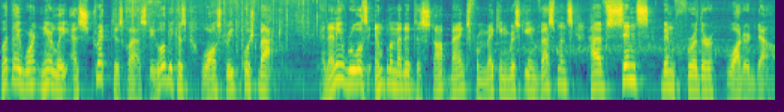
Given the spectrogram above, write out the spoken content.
but they weren't nearly as strict as Glass-Steagall because Wall Street pushed back. And any rules implemented to stop banks from making risky investments have since been further watered down.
